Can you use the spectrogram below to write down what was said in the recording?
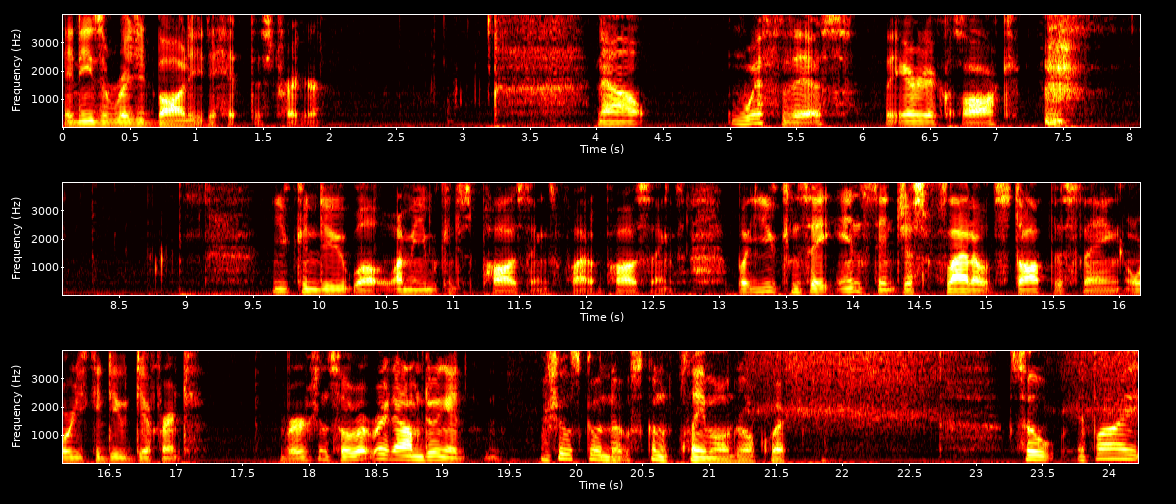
it needs a rigid body to hit this trigger. Now, with this, the area clock, you can do well. I mean, we can just pause things, flat out pause things, but you can say instant, just flat out stop this thing, or you could do different versions. So right now, I'm doing it. Actually, let's go into let's go into play mode real quick. So if I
